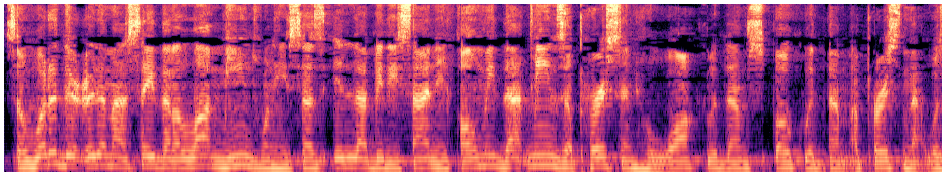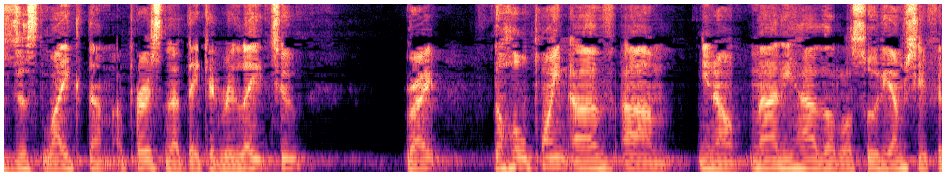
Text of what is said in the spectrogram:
So what did the ulama say that Allah means when he says, illa bilisani qawmi? That means a person who walked with them, spoke with them, a person that was just like them, a person that they could relate to, right? the whole point of, um, you know, مالي هذا الرسول يمشي في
